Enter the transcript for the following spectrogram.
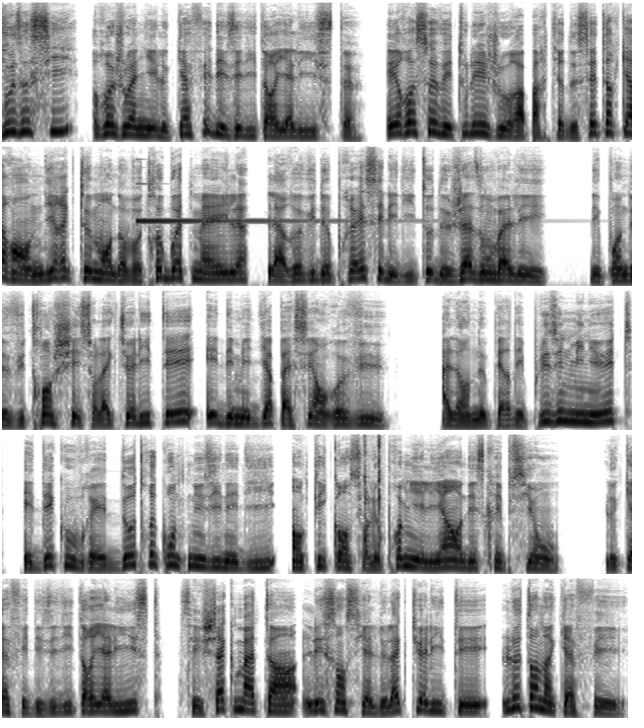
Vous aussi, rejoignez le Café des éditorialistes et recevez tous les jours à partir de 7h40 directement dans votre boîte mail la revue de presse et l'édito de Jason Vallée. Des points de vue tranchés sur l'actualité et des médias passés en revue. Alors ne perdez plus une minute et découvrez d'autres contenus inédits en cliquant sur le premier lien en description. Le Café des éditorialistes, c'est chaque matin l'essentiel de l'actualité, le temps d'un café.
